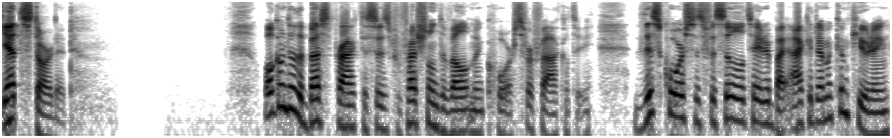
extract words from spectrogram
Get started. Welcome to the Best Practices Professional Development course for faculty. This course is facilitated by Academic Computing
